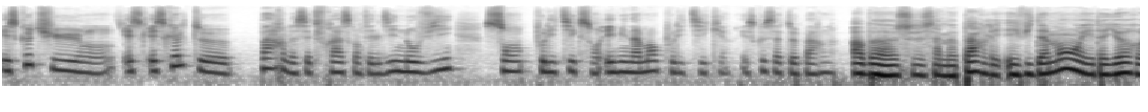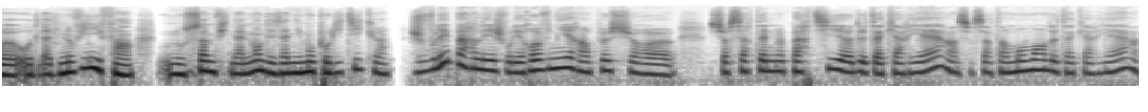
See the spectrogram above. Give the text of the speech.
Est-ce que tu, est-ce, qu'elle te parle cette phrase quand elle dit nos vies sont politiques, sont éminemment politiques Est-ce que ça te parle? Ah ben ça me parle évidemment et d'ailleurs euh, au-delà de nos vies, enfin nous sommes finalement des animaux politiques. Je voulais parler, je voulais revenir un peu sur euh, sur certaines parties euh, de ta carrière, sur certains moments de ta carrière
